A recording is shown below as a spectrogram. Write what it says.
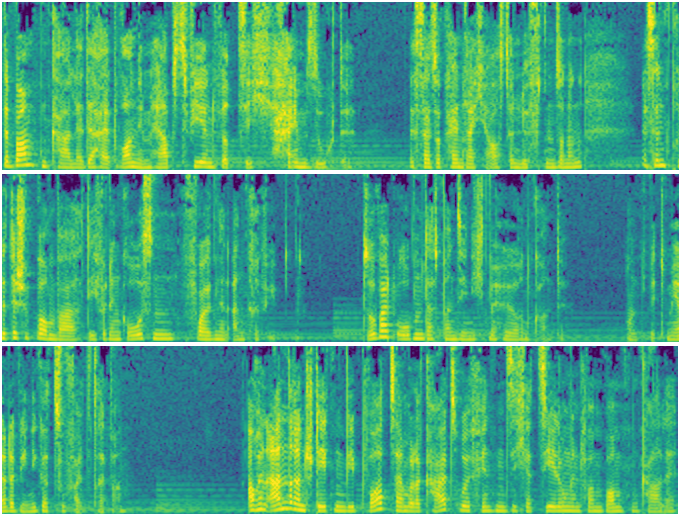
Der Bombenkarle, der Heilbronn im Herbst 44 heimsuchte, ist also kein Rächer aus den Lüften, sondern es sind britische Bomber, die für den großen folgenden Angriff übten. So weit oben, dass man sie nicht mehr hören konnte. Und mit mehr oder weniger Zufallstreffern. Auch in anderen Städten wie Pforzheim oder Karlsruhe finden sich Erzählungen vom Bombenkarle.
